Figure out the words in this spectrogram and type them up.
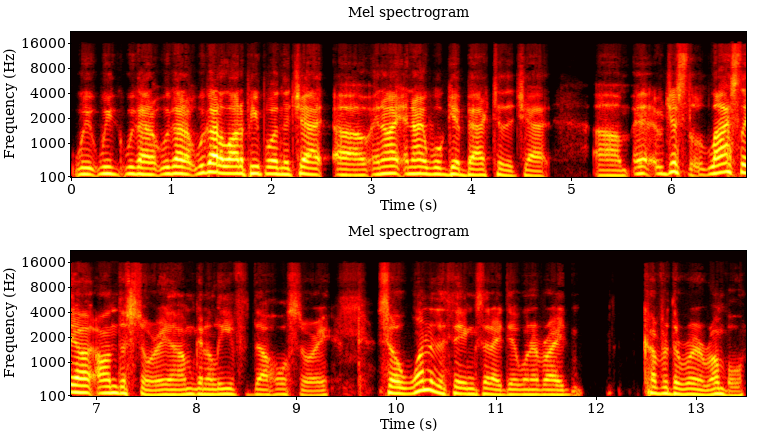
we we we got we got we got a lot of people in the chat, uh, and I and I will get back to the chat. Um, just lastly on, on the story, I'm gonna leave the whole story. So one of the things that I did whenever I covered the Royal Rumble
